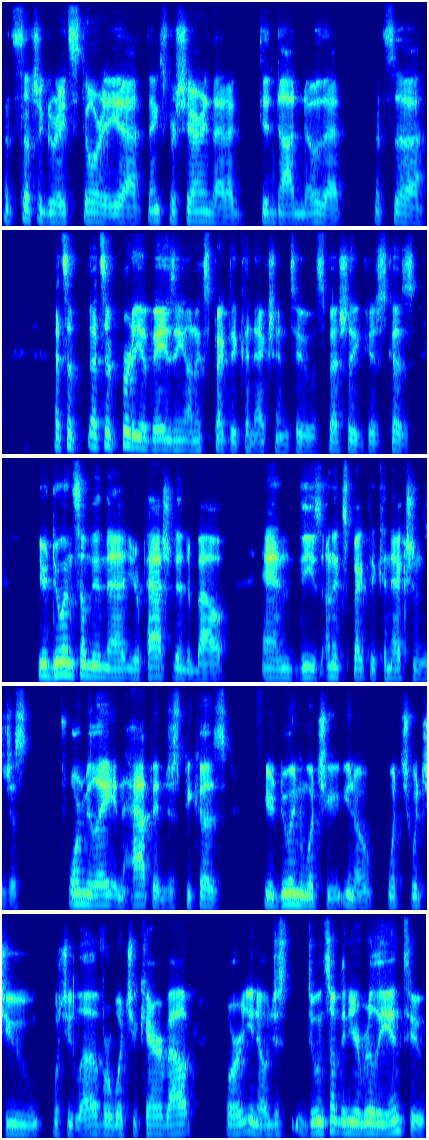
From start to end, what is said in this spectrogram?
that's such a great story. Yeah, thanks for sharing that. I did not know that. That's uh that's a that's a pretty amazing unexpected connection too, especially just because you're doing something that you're passionate about and these unexpected connections just formulate and happen just because you're doing what you, you know, what what you what you love or what you care about or you know, just doing something you're really into.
